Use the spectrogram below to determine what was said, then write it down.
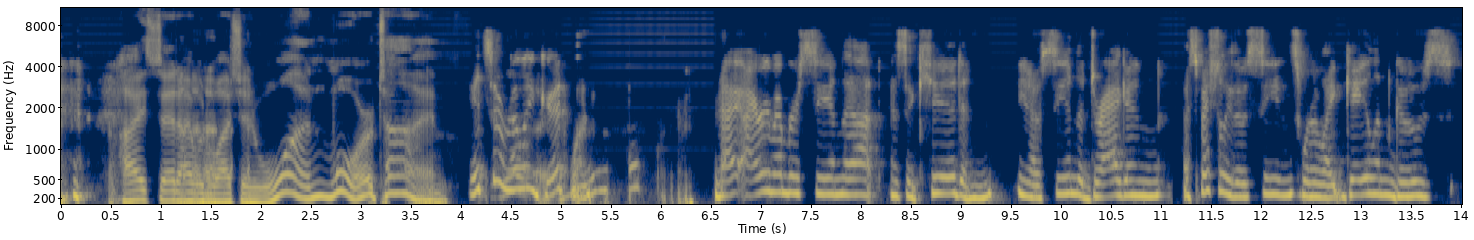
I said I would watch it one more time. It's a really good one. And I, I remember seeing that as a kid and, you know, seeing the dragon, especially those scenes where like Galen goes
